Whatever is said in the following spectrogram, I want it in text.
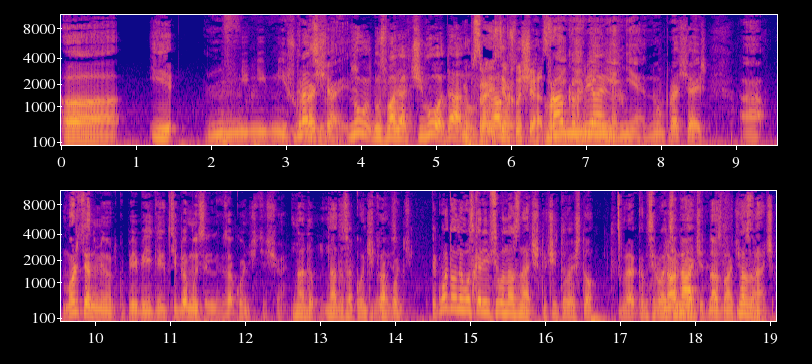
А, и Не, не, Миш, гарантирует. упрощаешь. Ну, ну, смотря от чего, да. Ну, по в сравнению с тем, рамках- что щас. В рамках не, не, реальных... Не, не, ну упрощаешь. А, можете я на минутку перебить, или тебя мысль закончить еще? Надо, надо закончить. Закончи. мысль. Так вот, он его, скорее всего, назначит, учитывая, что э, консервативные... Назначит, назначит, Назначит.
